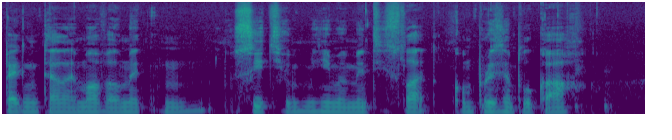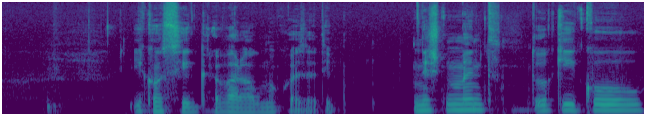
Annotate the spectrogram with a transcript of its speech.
pego no telemóvel, meto-me num sítio minimamente isolado, como por exemplo o carro, e consigo gravar alguma coisa. Tipo, neste momento estou aqui com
